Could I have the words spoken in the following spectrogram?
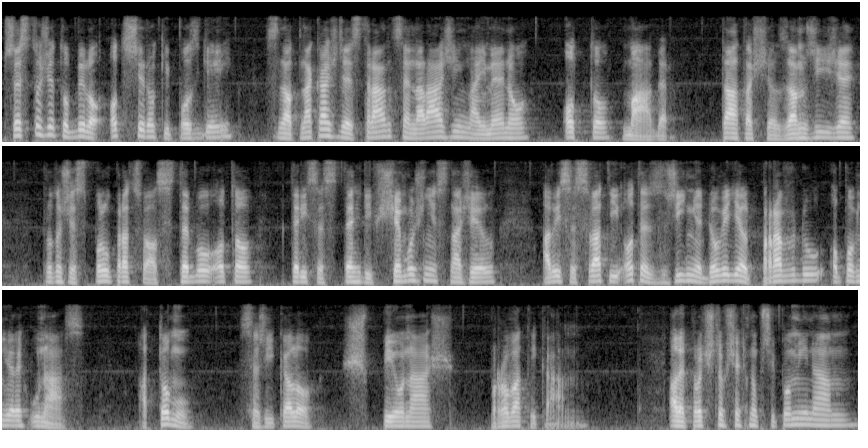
Přestože to bylo o tři roky později, snad na každé stránce narážím na jméno Otto Máder. Táta šel za mříže, protože spolupracoval s tebou o to, který se tehdy všemožně snažil, aby se svatý otec v Římě dověděl pravdu o poměrech u nás. A tomu se říkalo špionáž pro Vatikán. Ale proč to všechno připomínám?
